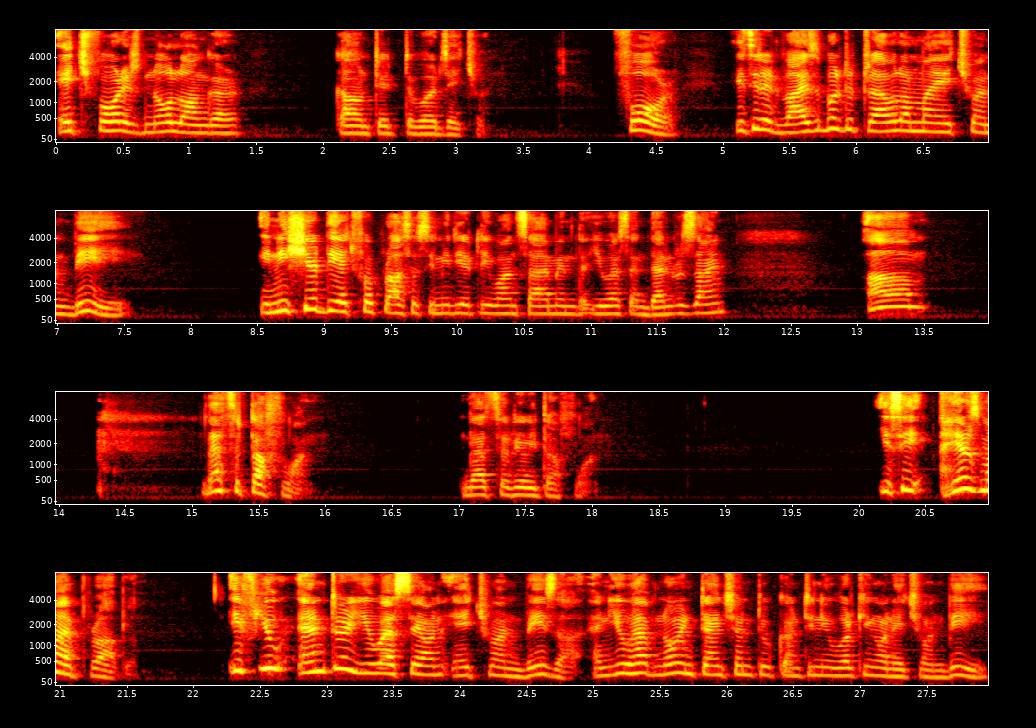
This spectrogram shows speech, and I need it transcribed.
H4 is no longer counted towards H1. Four, is it advisable to travel on my H1B initiate the H4 process immediately once I'm in the US and then resign? Um, that's a tough one. That's a really tough one. You see, here's my problem. If you enter USA on H1 visa and you have no intention to continue working on H1B,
